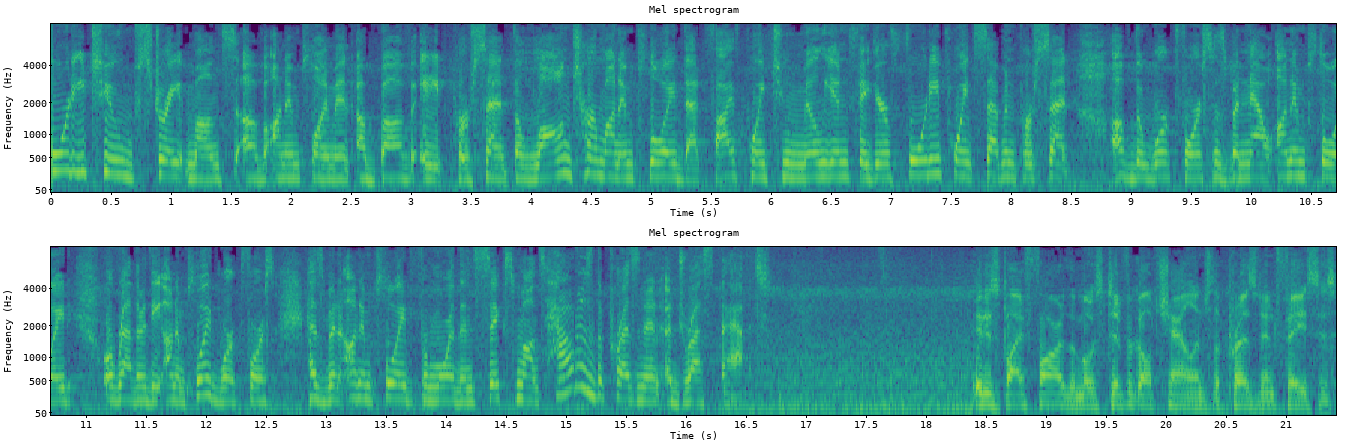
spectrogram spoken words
42 straight months of unemployment above 8%. The long-term unemployed, that 5.2 million figure, 40.7% of the workforce has been now unemployed, or rather the unemployed workforce has been unemployed for more than six months. How does the president address that? It is by far the most difficult challenge the president faces.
